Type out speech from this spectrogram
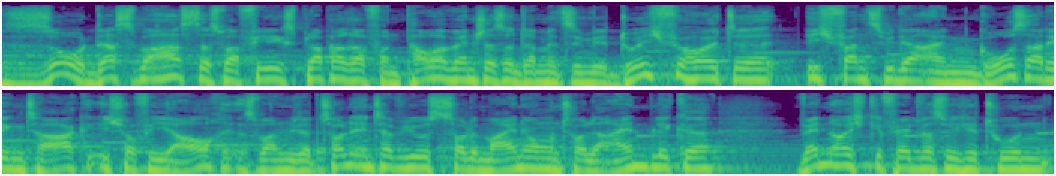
So, das war's. Das war Felix Plapperer von Power Ventures und damit sind wir durch für heute. Ich fand es wieder einen großartigen Tag. Ich hoffe, ihr auch. Es waren wieder tolle Interviews, tolle Meinungen, tolle Einblicke. Wenn euch gefällt, was wir hier tun,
